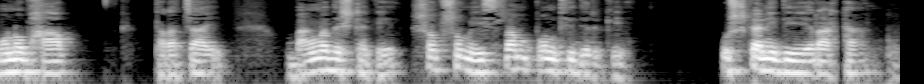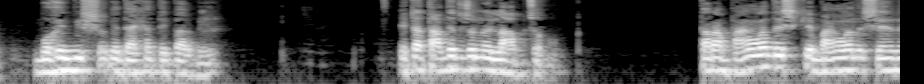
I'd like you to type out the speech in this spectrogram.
মনোভাব, তারা চায় বাংলাদেশটাকে সবসময় ইসলামপন্থীদেরকে উস্কানি দিয়ে রাখা, বহির্বিশ্বকে দেখাতে পারবে। এটা তাদের জন্য লাভজনক। তারা বাংলাদেশকে, বাংলাদেশের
